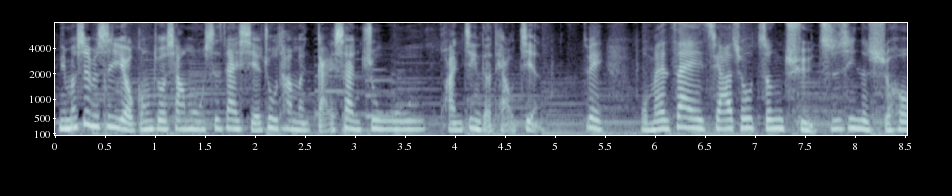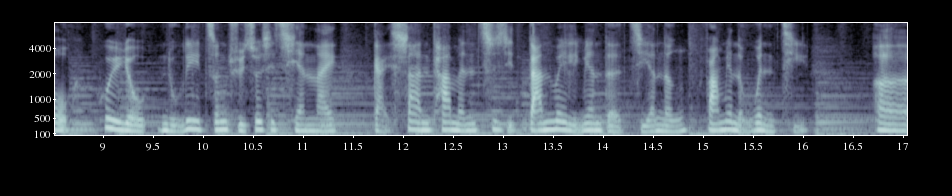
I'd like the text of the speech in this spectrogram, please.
你们是不是也有工作项目是在协助他们改善租屋环境的条件？对，我们在加州争取资金的时候，会有努力争取这些钱来改善他们自己单位里面的节能方面的问题。呃，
